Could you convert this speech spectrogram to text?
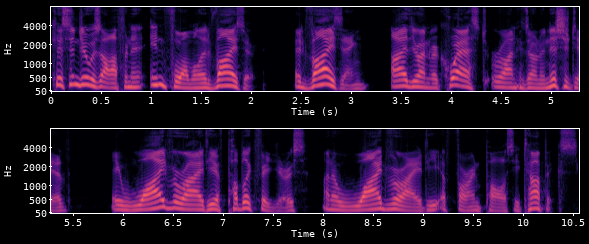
Kissinger was often an informal advisor, advising, either on request or on his own initiative, a wide variety of public figures on a wide variety of foreign policy topics.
